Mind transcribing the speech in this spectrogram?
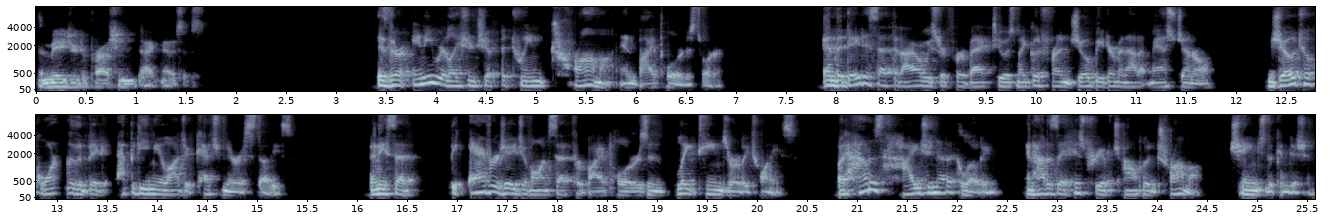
the major depression diagnosis. Is there any relationship between trauma and bipolar disorder? And the data set that I always refer back to is my good friend Joe Biederman out at Mass General. Joe took one of the big epidemiologic catchment area studies. And he said the average age of onset for bipolar is in late teens, early 20s. But how does high genetic loading and how does a history of childhood trauma change the condition?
